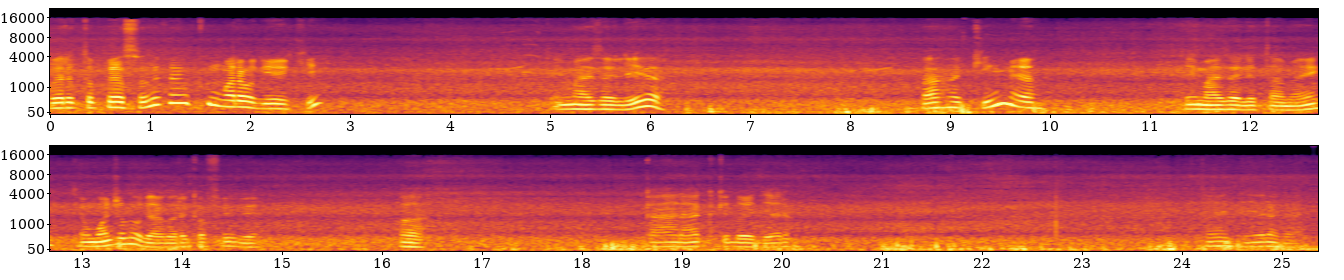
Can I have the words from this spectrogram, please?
Agora eu tô pensando que mora alguém aqui. Tem mais ali, ó. Barraquinho mesmo. Tem mais ali também. Tem um monte de lugar agora que eu fui ver. Ó. Caraca, que doideira. Doideira, velho.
